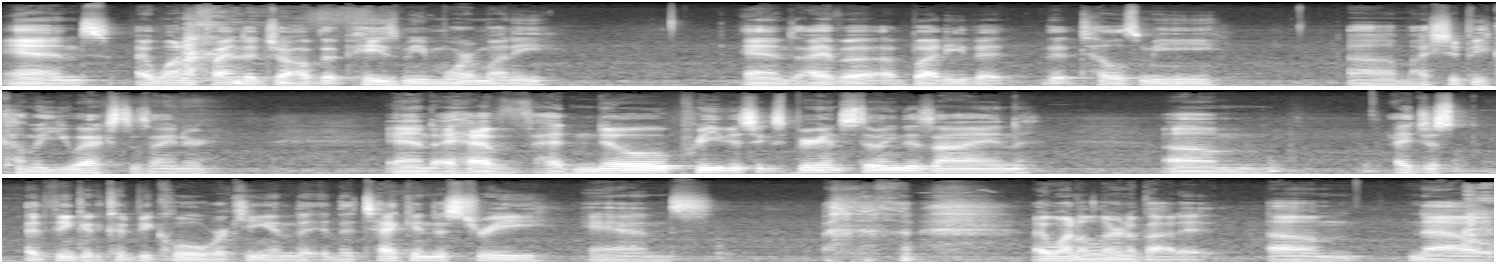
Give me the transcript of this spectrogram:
and I want to find a job that pays me more money, and I have a, a buddy that that tells me um, I should become a UX designer, and I have had no previous experience doing design. Um, I just I think it could be cool working in the in the tech industry, and I want to learn about it. Um, now,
